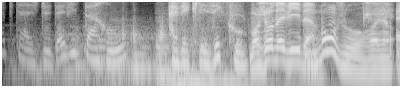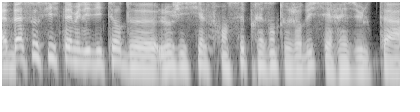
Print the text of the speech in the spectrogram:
décryptage de David Barrault avec les échos. Bonjour David. Bonjour Renaud. Dassault Systèmes est l'éditeur de logiciels français présente aujourd'hui ses résultats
